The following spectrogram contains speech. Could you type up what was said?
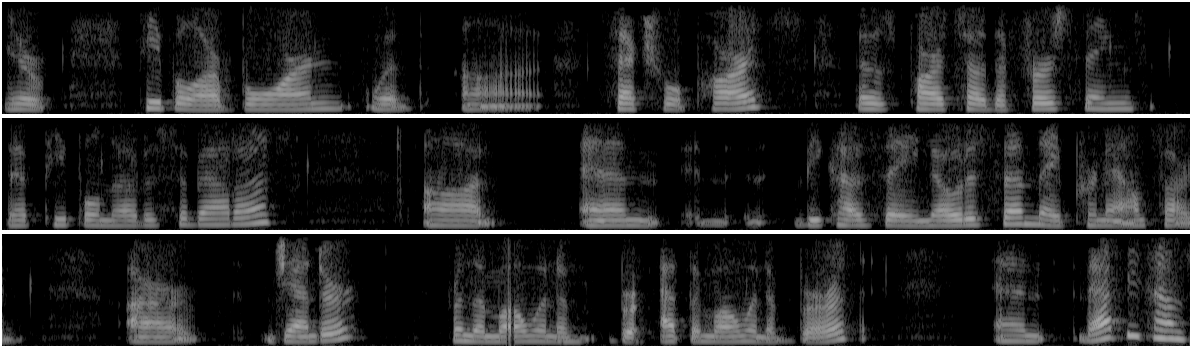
Your people are born with uh, sexual parts. Those parts are the first things that people notice about us. Uh, and because they notice them, they pronounce our our gender from the moment of at the moment of birth, and that becomes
